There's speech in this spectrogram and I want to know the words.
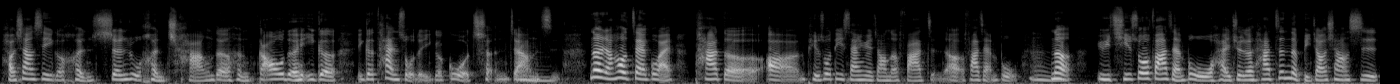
好像是一个很深入、很长的、很高的一个一个探索的一个过程，这样子。那然后再过来，它的呃，比如说第三乐章的发展呃发展部，那与其说发展部，我还觉得它真的比较像是。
